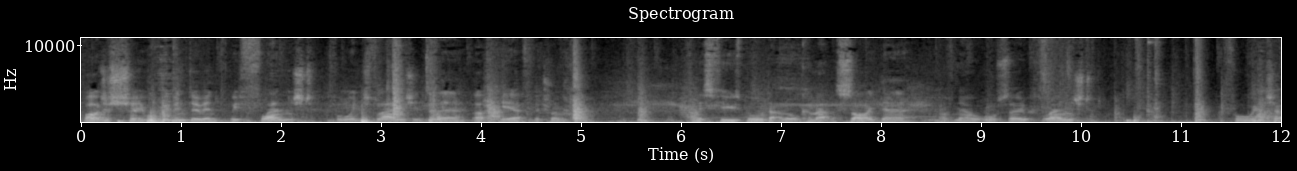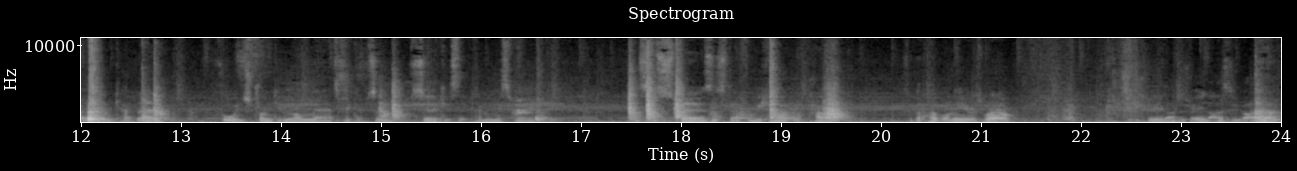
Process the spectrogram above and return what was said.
Well, I'll just show you what we've been doing. We've flanged, four inch flange into there, up here for the trunking. For this fuse board, that'll all come out the side there. I've now also flanged a four inch out the end cap there, four inch trunking along there to pick up some circuits that come in this way. And some spurs and stuff, and we come out with power for the hub on here as well. Just realised, just realised we've got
